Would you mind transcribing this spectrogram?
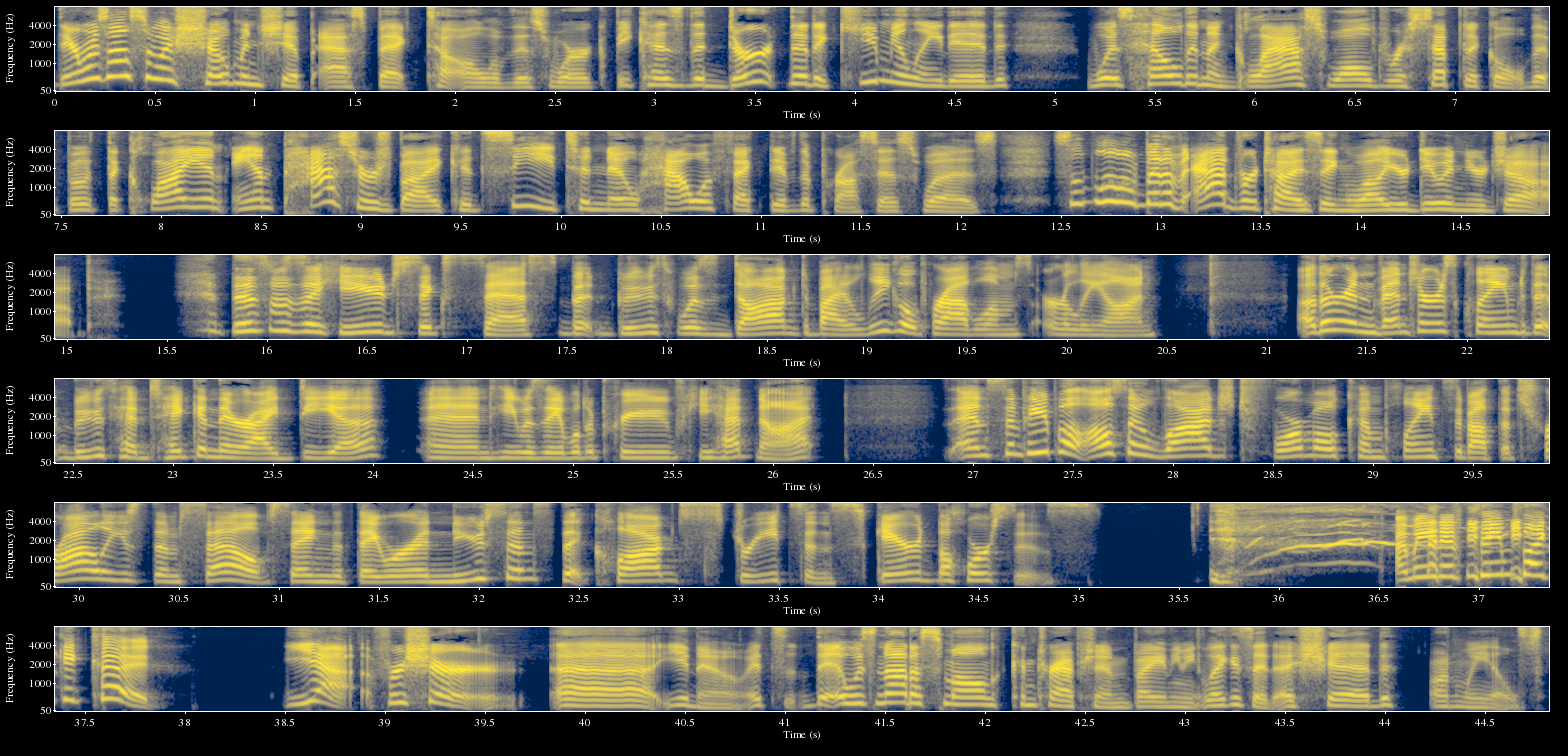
There was also a showmanship aspect to all of this work because the dirt that accumulated was held in a glass walled receptacle that both the client and passersby could see to know how effective the process was. So, a little bit of advertising while you're doing your job. This was a huge success, but Booth was dogged by legal problems early on. Other inventors claimed that Booth had taken their idea and he was able to prove he had not. And some people also lodged formal complaints about the trolleys themselves, saying that they were a nuisance that clogged streets and scared the horses. I mean, it seems like it could. Yeah, for sure. Uh, you know, it's it was not a small contraption by any means. Like I said, a shed on wheels.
